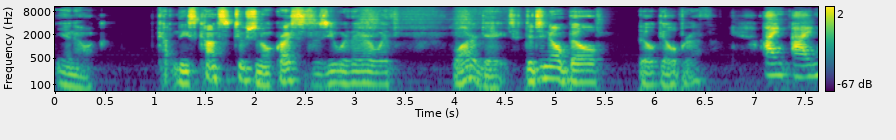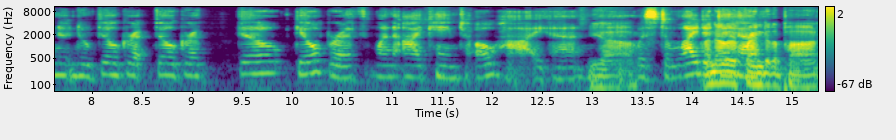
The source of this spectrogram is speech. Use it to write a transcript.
you know, these constitutional crises." You were there with Watergate. Did you know Bill Bill Gilbreth? I, I knew, knew Bill, Bill, Bill Gilbreth when I came to Ojai and Yeah, was delighted another to have friend of the pod,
